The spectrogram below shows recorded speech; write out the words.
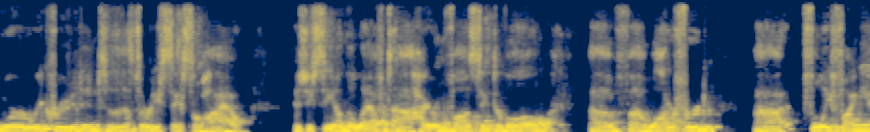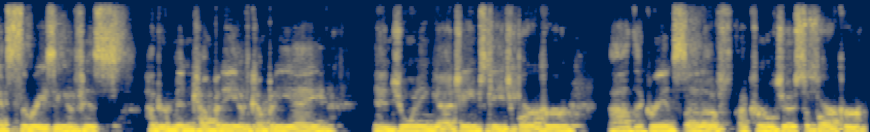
were recruited into the 36th Ohio. As you see on the left, uh, Hiram Fosdick Devol of uh, Waterford uh, fully financed the raising of his 100 men company of Company A and joining uh, James Gage Barker, the grandson of Colonel Joseph Barker,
